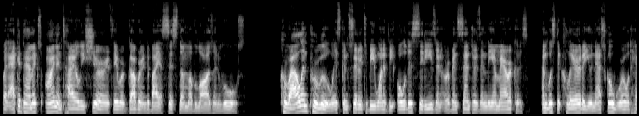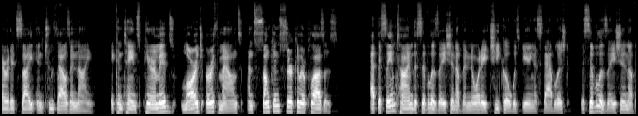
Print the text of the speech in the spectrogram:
but academics aren't entirely sure if they were governed by a system of laws and rules. Caral in Peru is considered to be one of the oldest cities and urban centers in the Americas and was declared a UNESCO World Heritage Site in 2009. It contains pyramids, large earth mounds, and sunken circular plazas. At the same time the civilization of the Norte Chico was being established, the civilization of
